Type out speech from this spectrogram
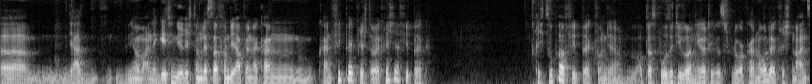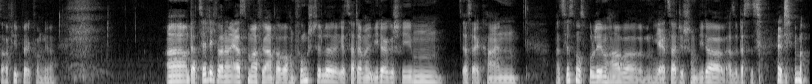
ähm, ja, nehmen wir mal an, er geht in die Richtung, lässt er von dir ab, wenn er kein, kein Feedback kriegt, aber er kriegt ja Feedback. Kriegt super Feedback von dir. Ob das positiv oder negativ ist, spielt überhaupt keine Rolle. Er kriegt ein 1 Feedback von dir. Äh, und tatsächlich war dann erstmal für ein paar Wochen Funkstille. Jetzt hat er mir wieder geschrieben, dass er kein Narzissmusproblem habe. Ja, jetzt seid ihr schon wieder, also das ist halt immer,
